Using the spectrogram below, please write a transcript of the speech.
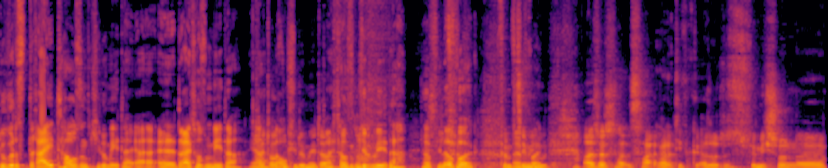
du würdest 3000 Kilometer, äh, 3000 äh, Meter, ja? 3000 laufen. Kilometer. 3000 Kilometer. Ja, viel Erfolg. 15 Minuten. Also, das ist relativ, also, das ist für mich schon, äh,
